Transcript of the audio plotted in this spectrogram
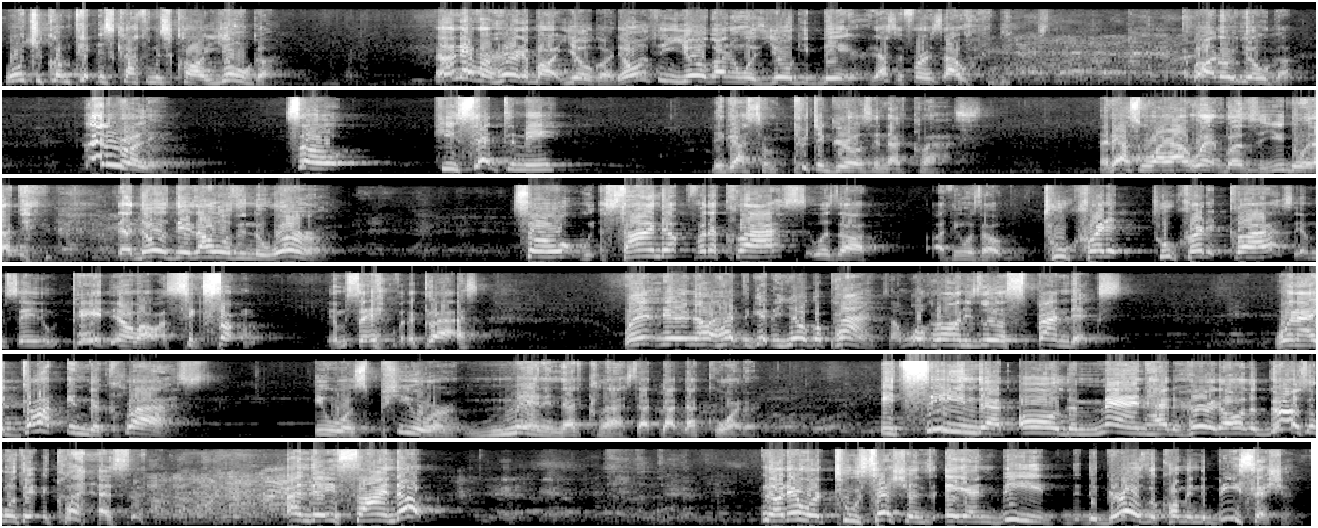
Won't you come take this class? It's called yoga. I never heard about yoga. The only thing yoga knew was Yogi Bear. That's the first I went about no yoga. Literally. So he said to me, they got some pretty girls in that class. And that's why I went, brother. You know that, that those days I was in the world. So we signed up for the class. It was a, I think it was a two credit, two credit class. You know what I'm saying? We paid, you know, about six something. You know what I'm saying? For the class. Went there and I had to get the yoga pants. I'm walking around these little spandex. When I got in the class, it was pure men in that class, that, that, that quarter. It seemed that all the men had heard all the girls were going to take the class. and they signed up. Now, there were two sessions, A and B. The girls were coming to B session.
